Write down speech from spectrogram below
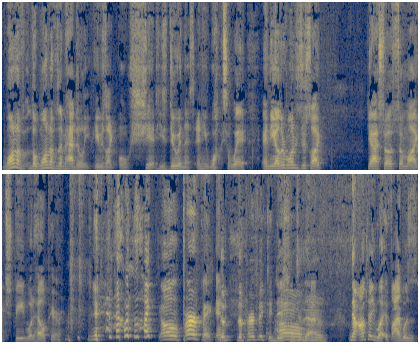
one of the one of them had to leave. He was like, "Oh shit, he's doing this," and he walks away. And the other one's just like, "Yeah, so some like speed would help here." and I was like, "Oh, perfect." And the the perfect addition Oh, to that. man. Now I'll tell you what, if I was,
